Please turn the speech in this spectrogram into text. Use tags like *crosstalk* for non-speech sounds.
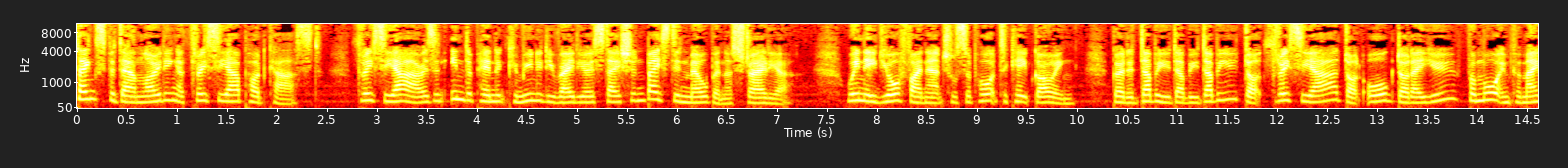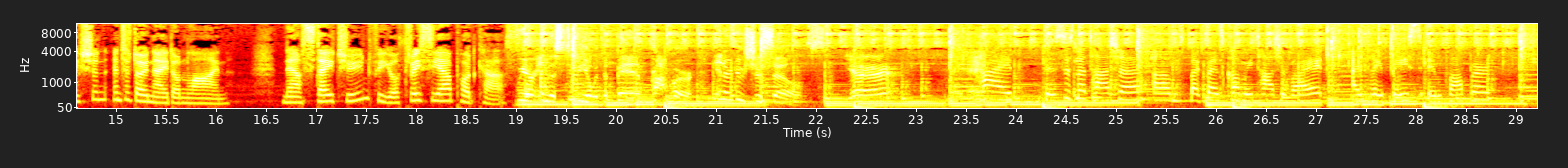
Thanks for downloading a 3CR podcast. 3CR is an independent community radio station based in Melbourne, Australia. We need your financial support to keep going. Go to www.3cr.org.au for more information and to donate online. Now stay tuned for your 3CR podcast. We are in the studio with the band Proper. Introduce yourselves. Yeah. Hi, this is Natasha. Um, my friends call me Tasha Bryant. I play bass in Proper,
